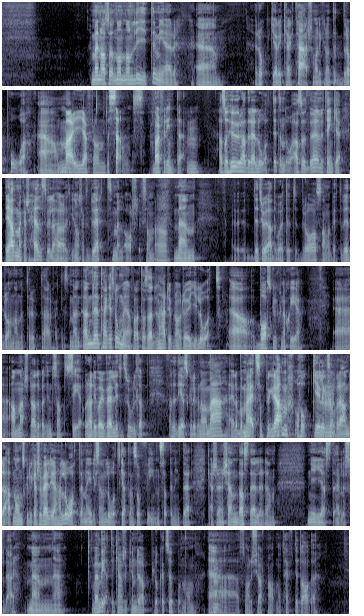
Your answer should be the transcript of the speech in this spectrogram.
men alltså någon, någon lite mer eh, rockigare karaktär som hade kunnat dra på. Eh, Maja från The Sounds. varför inte? Mm. Alltså hur hade det låtit ändå? Alltså då tänker jag, det hade man kanske helst velat höra i någon slags duett med Lars liksom. Ja. Men det tror jag hade varit ett bra samarbete. Det är ett bra namn du tar upp där faktiskt. Men den tanken slog mig i alla fall. Att alltså, den här typen av röjlåt, eh, vad skulle kunna ske eh, annars? Det hade varit intressant att se. Och det hade varit väldigt otroligt att, att det skulle kunna vara med, eller vara med i ett sånt program. Och eh, liksom Mm. för andra, att någon skulle kanske välja den här låten i liksom låtskatten som finns. Att den inte kanske är den kändaste eller den nyaste eller sådär. Men eh, vem vet, det kanske kunde ha plockats upp av någon eh, Mm. som hade kört något, något häftigt av det.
